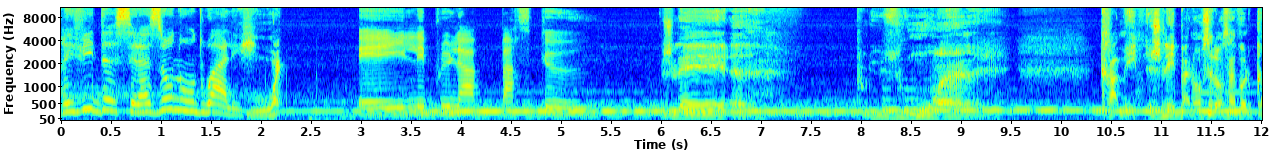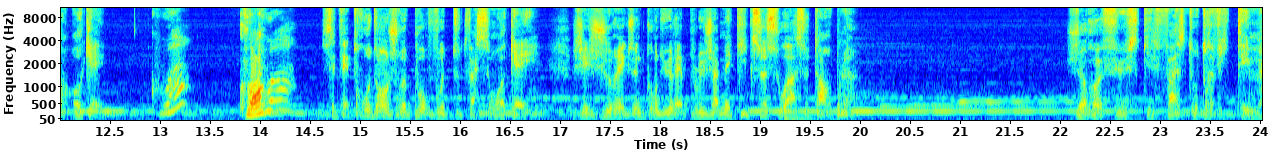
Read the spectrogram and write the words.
Carré vide, c'est la zone où on doit aller. Ouais, Et il est plus là parce que... je l'ai... euh, plus ou moins... euh, cramé. Je l'ai balancé dans un volcan, ok Quoi? Quoi? Quoi? C'était trop dangereux pour vous de toute façon, ok J'ai juré que je ne conduirais plus jamais qui que ce soit à ce temple. Je refuse qu'il fasse d'autres victimes.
